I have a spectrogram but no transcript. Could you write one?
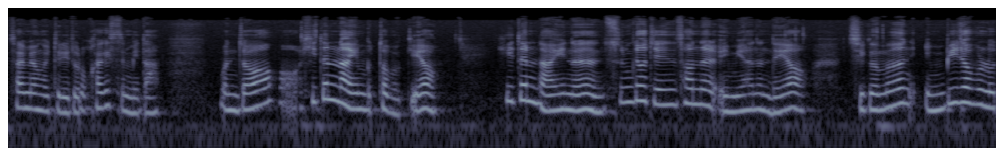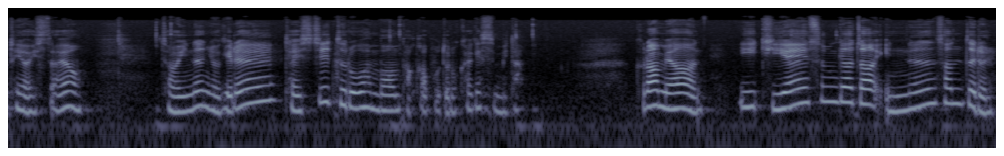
설명을 드리도록 하겠습니다. 먼저 어, 히든 라인부터 볼게요. 히든 라인은 숨겨진 선을 의미하는데요. 지금은 인비저블로 되어 있어요. 저희는 여기를 대시드로 한번 바꿔보도록 하겠습니다. 그러면 이 뒤에 숨겨져 있는 선들을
